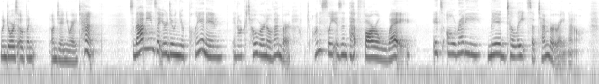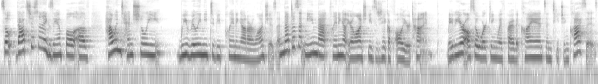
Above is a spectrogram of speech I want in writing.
when doors open on January 10th? So that means that you're doing your planning in October, November, which honestly isn't that far away. It's already mid to late September right now. So that's just an example of how intentionally we really need to be planning out our launches. And that doesn't mean that planning out your launch needs to take up all your time. Maybe you're also working with private clients and teaching classes,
